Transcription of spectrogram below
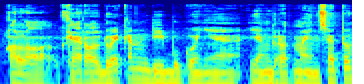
Kalau Carol Dweck kan di bukunya yang growth mindset tuh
